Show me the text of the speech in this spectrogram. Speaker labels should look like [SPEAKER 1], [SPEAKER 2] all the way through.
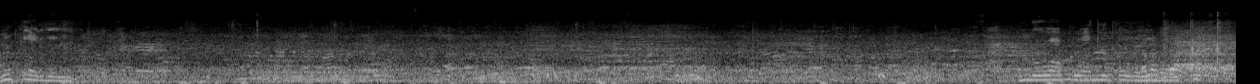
[SPEAKER 1] भूख लग जाएगी No apoio a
